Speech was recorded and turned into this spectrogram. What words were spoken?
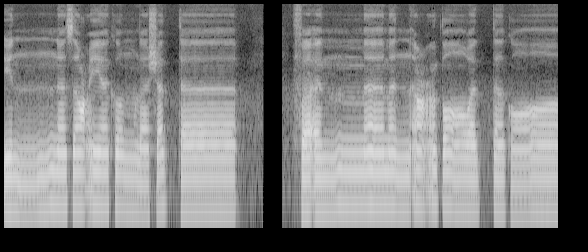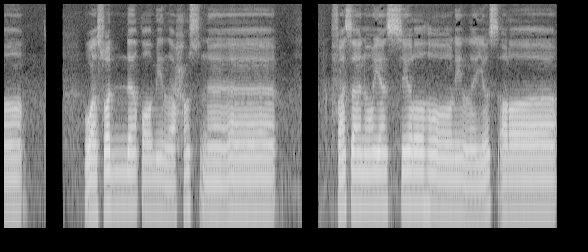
إن سعيكم لشتى. فأما من أعطى واتقى وصدق بالحسنى. فسنيسره لليسرى.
